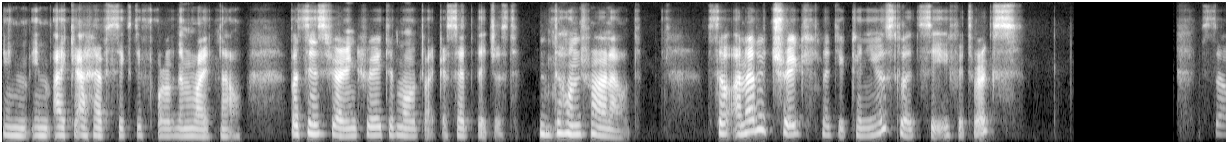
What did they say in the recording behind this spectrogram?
in, in I, I have 64 of them right now. But since we are in creative mode, like I said, they just don't run out. So another trick that you can use, let's see if it works. So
